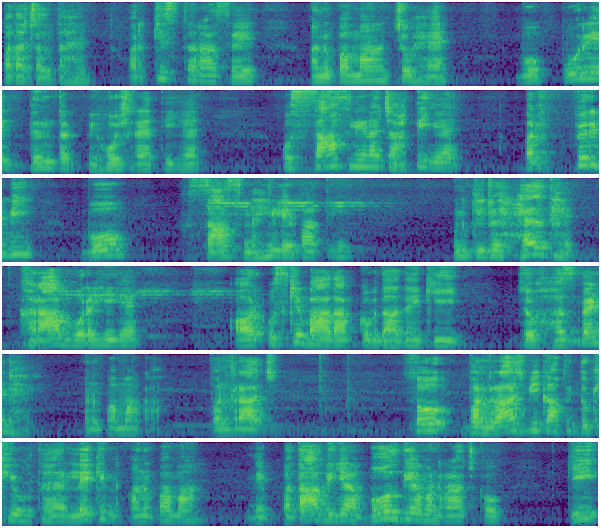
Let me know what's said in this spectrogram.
पता चलता है और किस तरह से अनुपमा जो है, वो पूरे दिन तक बेहोश रहती है, वो सांस लेना चाहती है, पर फिर भी वो सांस नहीं ले पाती। उनकी जो हेल्थ है, ख़राब हो रही है और उसके बाद आपको बता दें कि जो हस्बैंड है अनुपमा का, वनराज सो वनराज भी काफ़ी दुखी होता है, लेकिन अनुपमा ने बता दिया, बोल दिया वनराज को कि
